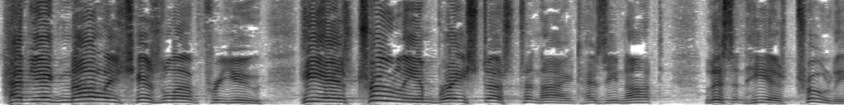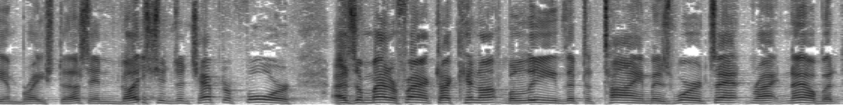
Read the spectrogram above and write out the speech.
Have you acknowledged His love for you? He has truly embraced us tonight, has He not? Listen, He has truly embraced us. In Galatians in chapter 4, as a matter of fact, I cannot believe that the time is where it's at right now, but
